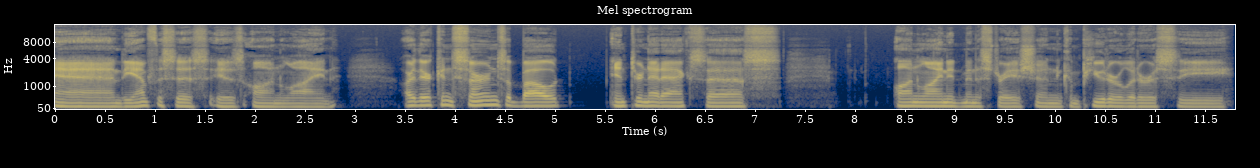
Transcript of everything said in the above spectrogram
and the emphasis is online. Are there concerns about internet access, online administration, computer literacy,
